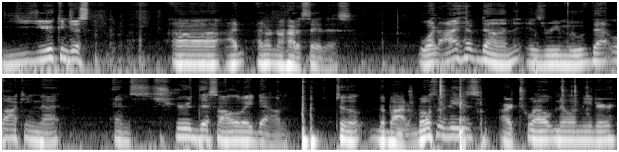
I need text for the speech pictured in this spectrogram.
you can just, uh, I, I don't know how to say this. What I have done is remove that locking nut and screwed this all the way down to the, the bottom. Both of these are 12 millimeter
